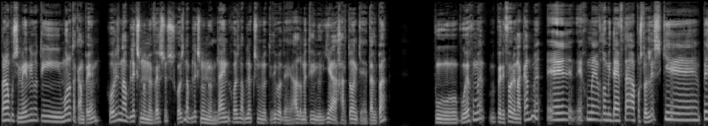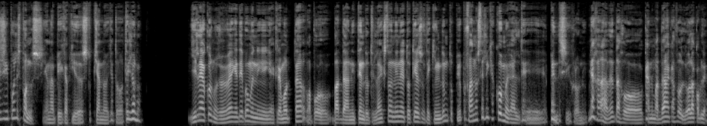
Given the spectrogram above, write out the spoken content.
Πράγμα που σημαίνει ότι μόνο τα campaign, χωρίς να μπλέξουμε με versus, χωρίς να μπλέξουμε με online, χωρίς να μπλέξουμε με οτιδήποτε άλλο, με τη δημιουργία χαρτών κτλ. Που, που έχουμε, περιθώριο να κάνουμε, ε, έχουμε 77 αποστολές και παίζει πολύ πόνο για να πει κάποιος το πιανό και το τελειώνω. Γυλάει ο κόσμος βέβαια, γιατί η επόμενη εκκρεμότητα από μπάντα Nintendo τουλάχιστον είναι το Tears of the Kingdom, το οποίο προφανώς θέλει και ακόμα μεγαλύτερη επένδυση χρόνου. Μια χαρά, δεν τα έχω κάνει μαντά καθόλου, όλα κομπλέ.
